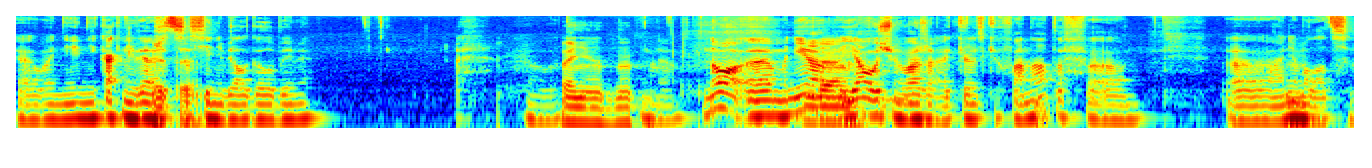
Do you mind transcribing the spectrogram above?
как бы, ни, никак не вяжется Это... с сине-бело-голубыми. Вот. Понятно. Да. Но э, мне, да. я очень уважаю кельнских фанатов, э, э, они mm. молодцы.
